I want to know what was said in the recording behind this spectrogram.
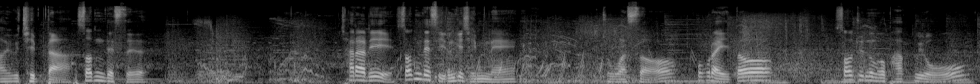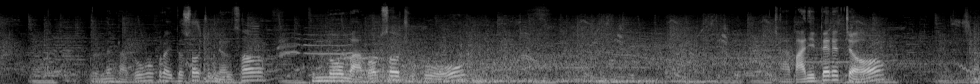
아 이거 재밌다. 서든데스. 차라리 서든데스 이런 게 재밌네. 좋았어. 호그라이더 써주는 거 봤고요. 그러면 나도 호그라이더 써주면서 분노 마법 써주고. 자 많이 때렸죠? 자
